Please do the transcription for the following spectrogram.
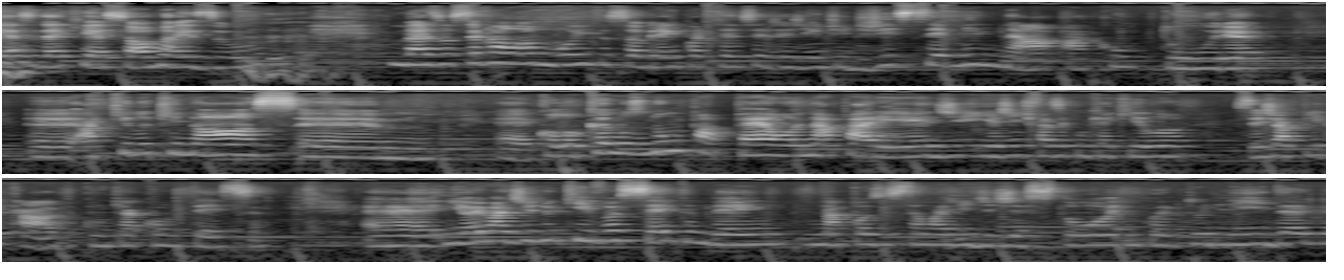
e essa daqui é só mais um. Mas você falou muito sobre a importância de a gente disseminar a cultura uh, aquilo que nós é, colocamos num papel ou na parede e a gente fazer com que aquilo seja aplicado, com que aconteça. E eu imagino que você também, na posição ali de gestor, enquanto líder,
